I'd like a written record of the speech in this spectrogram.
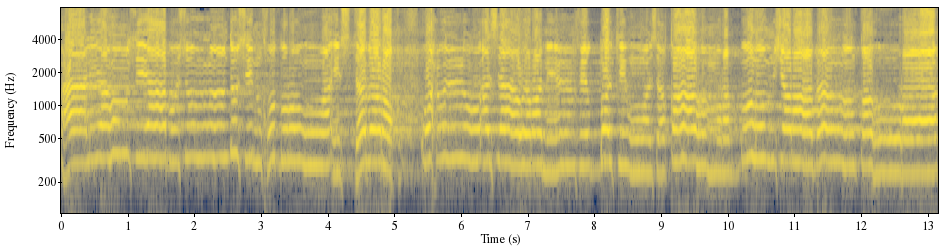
عاليهم ثياب سندس خضر واستبرق وحلوا أساور من فضة وسقاهم ربهم شرابا طهورا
